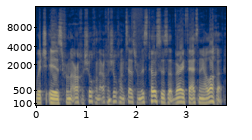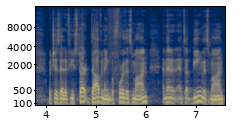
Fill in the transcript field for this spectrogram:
which is from the Aruch HaShulchan. The Aruch HaShulchan says from this Tosfos a very fascinating halacha, which is that if you start davening before this man, and then it ends up being this man,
